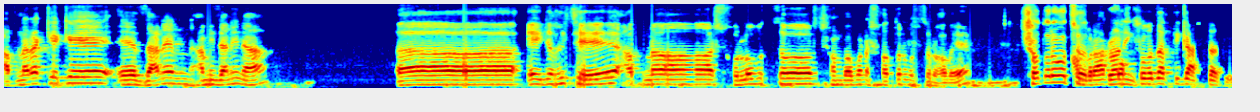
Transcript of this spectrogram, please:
আপনারা কে কে জানেন আমি জানি না। এইটা হচ্ছে আপনার ষোলো বছর সম্ভাবনা সতেরো বছর হবে। সতেরো বছর কক্সবাজার থেকে আসতেছি।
